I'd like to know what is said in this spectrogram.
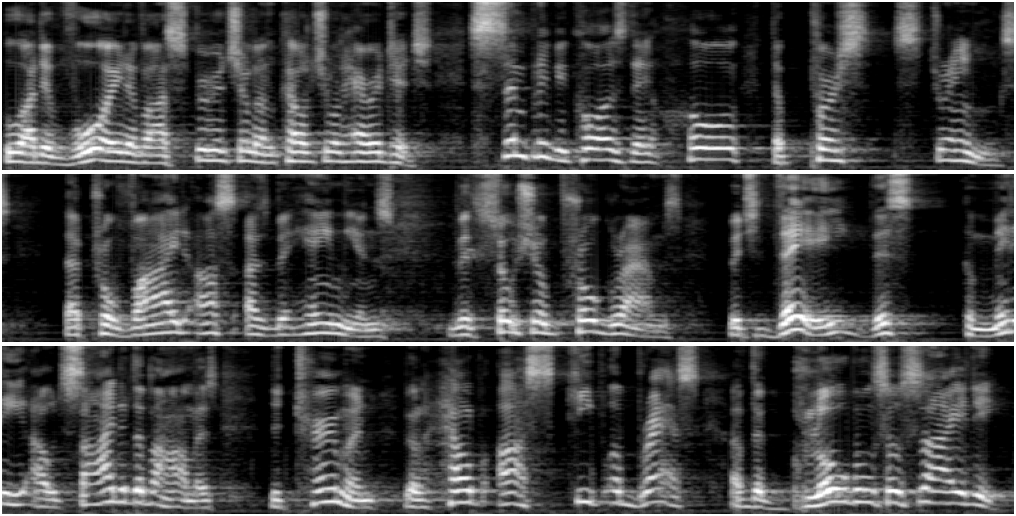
who are devoid of our spiritual and cultural heritage simply because they hold the purse strings that provide us as Bahamians with social programs which they, this committee outside of the Bahamas, determine will help us keep abreast of the global society.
